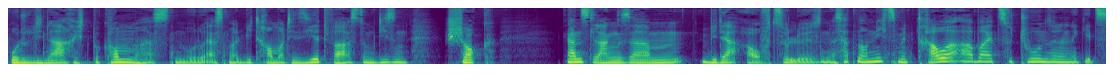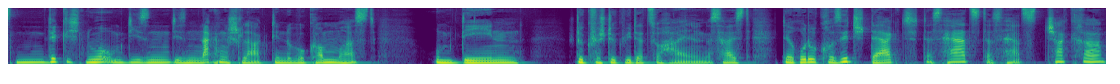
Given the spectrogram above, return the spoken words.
wo du die Nachricht bekommen hast und wo du erstmal wie traumatisiert warst, um diesen Schock ganz langsam wieder aufzulösen. Das hat noch nichts mit Trauerarbeit zu tun, sondern da geht es wirklich nur um diesen, diesen Nackenschlag, den du bekommen hast, um den Stück für Stück wieder zu heilen. Das heißt, der Rhodocrosit stärkt das Herz, das Herzchakra,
